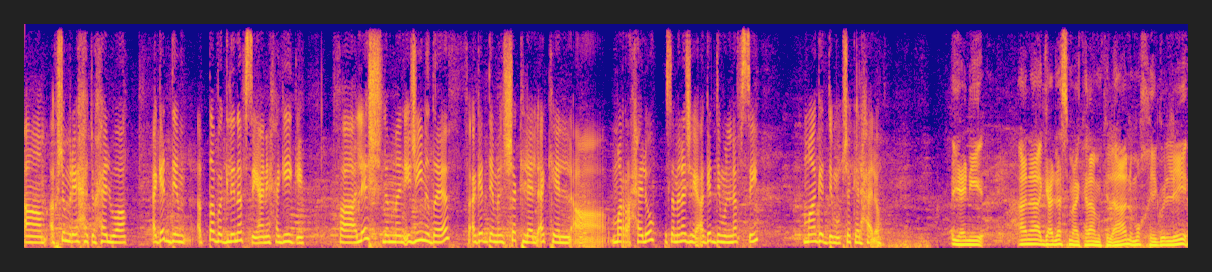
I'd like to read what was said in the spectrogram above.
أشم ريحته حلوة. أقدم الطبق لنفسي يعني حقيقي. فليش لما يجيني ضيف أقدم الشكل الأكل آه، مرة حلو بس لما أجي أقدمه لنفسي ما أقدمه بشكل حلو. يعني أنا قاعد أسمع كلامك الآن ومخي يقول لي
